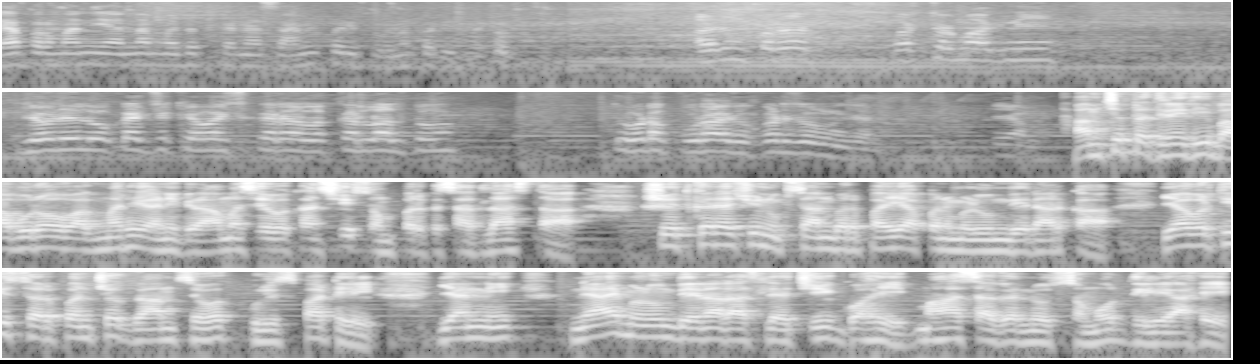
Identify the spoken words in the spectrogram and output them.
त्याप्रमाणे यांना मदत करण्यास आम्ही परिपूर्ण प्रयत्न करू अजून परत मास्टर मागणी जेवढे लोकांची केवायसी करायला करायला तो तेवढा पुरा रेकॉर्ड जळून गेला. आमचे प्रतिनिधी बाबूराव वाघमारे यांनी ग्रामसेवकांशी संपर्क साधला असता शेतकऱ्याची नुकसान भरपाई आपण मिळवून देणार का? यावरती सरपंच ग्रामसेवक पोलीस पाटील यांनी न्याय मिळवून देणार असल्याची ग्वाही महासागर न्यूज समोर दिली आहे.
